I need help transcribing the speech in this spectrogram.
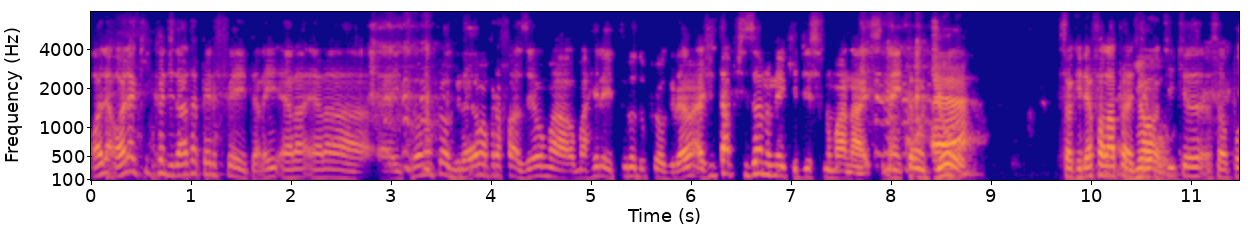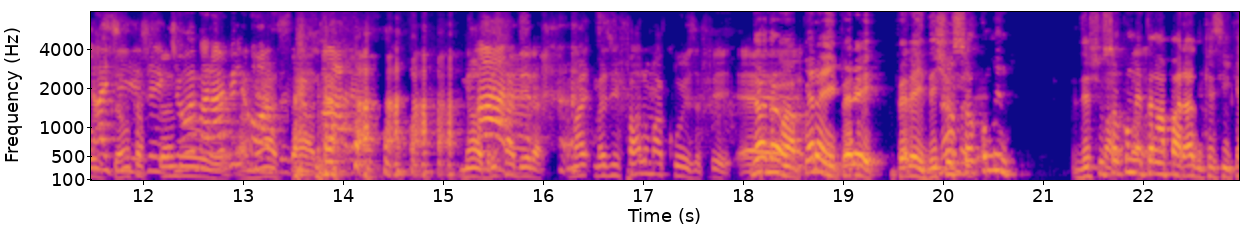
olha, olha que candidata perfeita. Ela, ela, ela é, entrou no programa para fazer uma, uma releitura do programa. A gente está precisando meio que disso no Manaus, né? Então, Joe, é. Só queria falar para a Jo aqui que a sua posição está ficando Jo é maravilhosa. Não, para. brincadeira. Mas, mas, me fala uma coisa, Fê. É... Não, não, peraí, peraí, peraí. Deixa não, eu só é comentar. Deixa eu fala, só comentar fala. uma parada, que assim, que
